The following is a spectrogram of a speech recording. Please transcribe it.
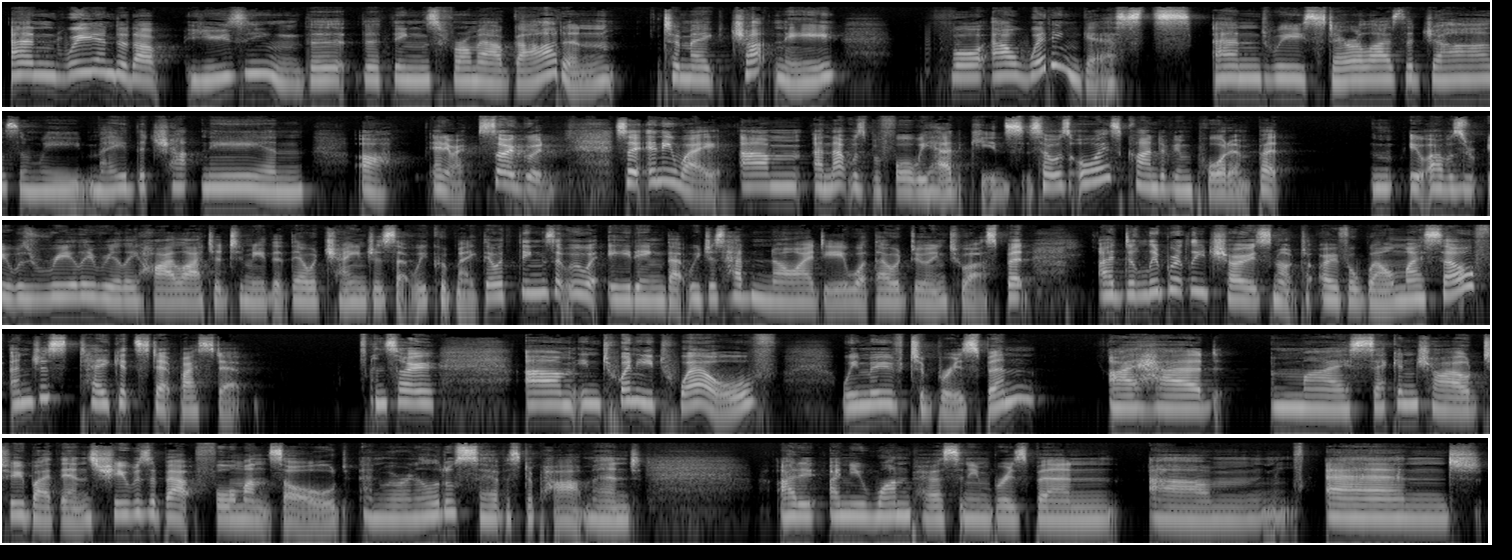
And we ended up using the the things from our garden to make chutney for our wedding guests. And we sterilized the jars and we made the chutney and oh, anyway, so good. So anyway, um, and that was before we had kids. So it was always kind of important, but it, I was it was really really highlighted to me that there were changes that we could make. There were things that we were eating that we just had no idea what they were doing to us. But I deliberately chose not to overwhelm myself and just take it step by step. And so um, in 2012, we moved to Brisbane. I had my second child too by then. She was about four months old, and we were in a little serviced apartment. I, I knew one person in Brisbane, um, and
